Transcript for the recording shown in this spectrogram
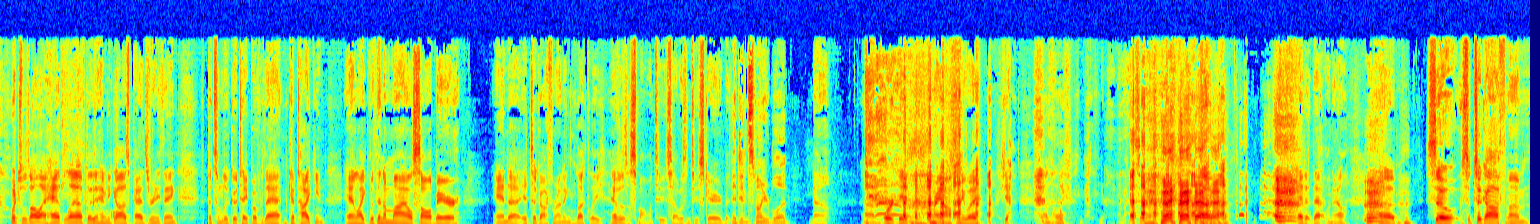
which was all I had left. I didn't have any gauze pads or anything. Put some leukotape over that and kept hiking. And like within a mile, saw a bear, and uh, it took off running. Luckily, it was a small one too, so I wasn't too scared. But It didn't smell your blood. no, um, or it did, and ran off anyway. Yeah, I'm only. No, I'm not gonna say that. Um, edit that one out. Um, so so took off. Um,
